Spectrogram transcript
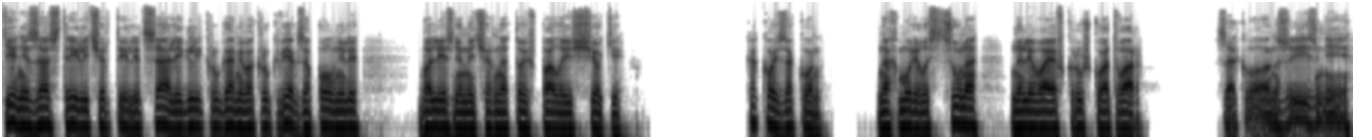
Тени заострили черты лица, легли кругами вокруг век, заполнили болезненной чернотой впалые щеки. «Какой закон?» — нахмурилась Цуна, наливая в кружку отвар. «Закон жизни!»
